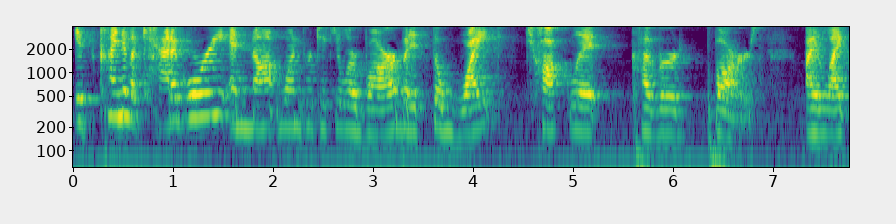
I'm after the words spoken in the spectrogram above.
it's kind of a category and not one particular bar, but it's the white chocolate covered bars. I like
